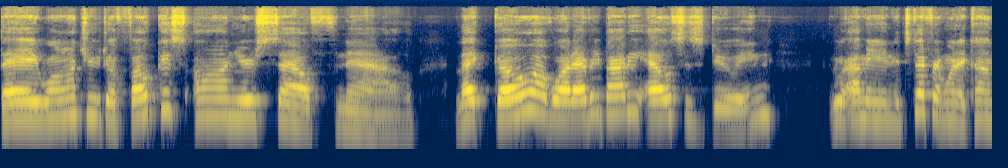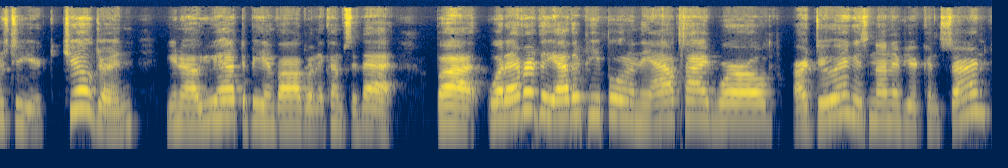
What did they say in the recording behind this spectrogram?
they want you to focus on yourself now. Let go of what everybody else is doing. I mean, it's different when it comes to your children. You know, you have to be involved when it comes to that. But whatever the other people in the outside world are doing is none of your concern.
